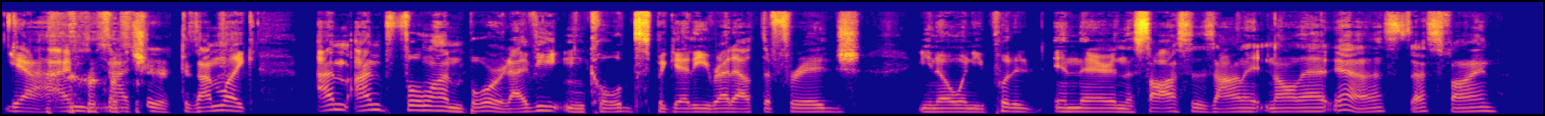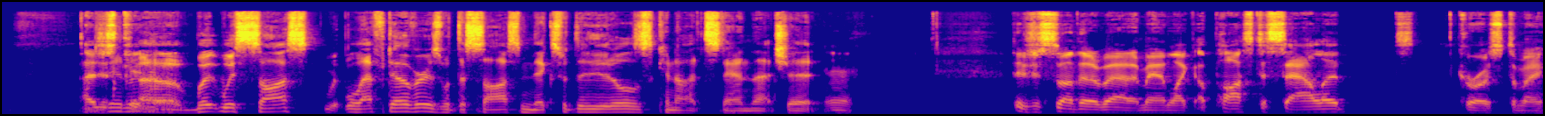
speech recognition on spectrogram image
Yeah, I'm not sure because I'm like, I'm I'm full on board. I've eaten cold spaghetti right out the fridge. You know, when you put it in there and the sauces on it and all that. Yeah, that's that's fine. I just Good with Uh, with, with sauce leftovers with the sauce mixed with the noodles, cannot stand that shit. There's just something about it, man. Like a pasta salad, it's gross to me.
